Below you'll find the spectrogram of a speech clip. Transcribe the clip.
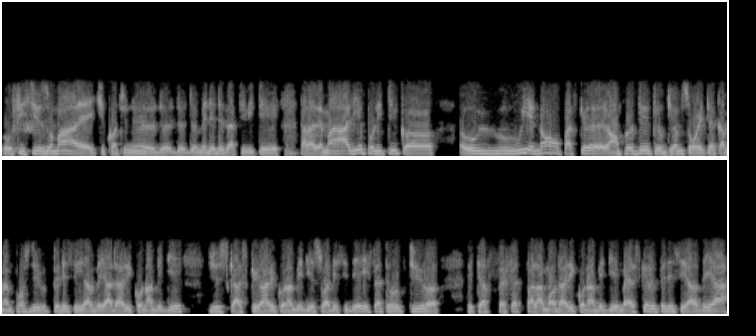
officieusement et qui continuent de, de, de, mener des activités parallèlement. Alliés politiques, oui et non, parce que on peut dire que James aurait été quand même proche du PDCRDA d'Harry Bédier jusqu'à ce que Harry Bédier soit décidé. Et cette rupture peut être faite par la mort d'Harry Bédier, mais est-ce que le PDCRDA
